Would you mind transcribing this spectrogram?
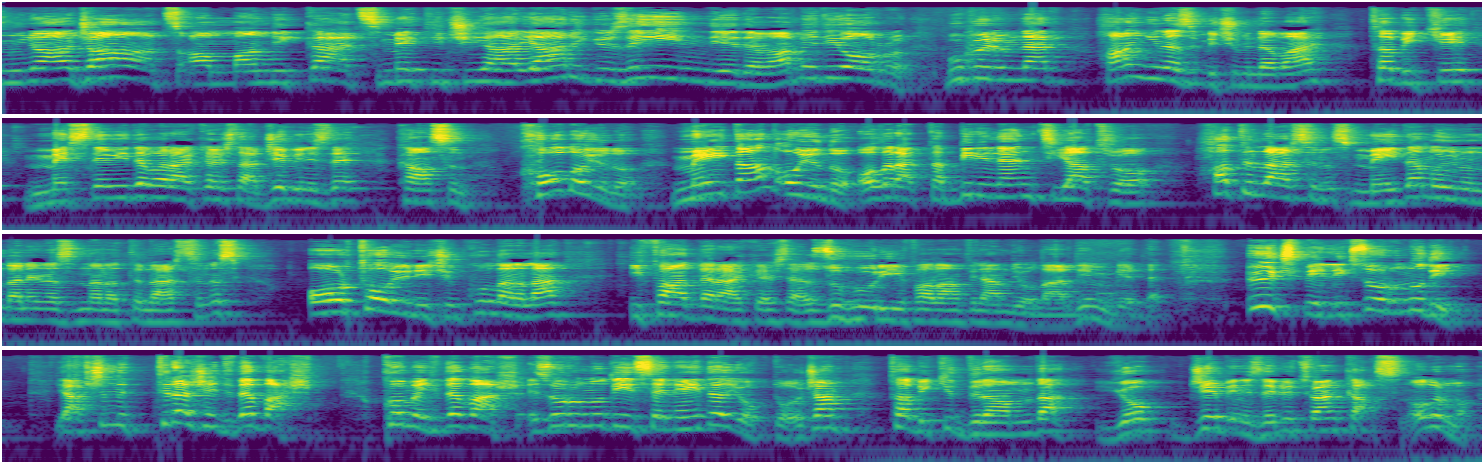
münacat, aman dikkat, metiçi yar yar güzeyin diye devam ediyor. Bu bölümler hangi nazım biçiminde var? Tabii ki Mesnevi'de var arkadaşlar cebinizde kalsın. Kol oyunu, meydan oyunu olarak da bilinen tiyatro. Hatırlarsınız meydan oyunundan en azından hatırlarsınız orta oyun için kullanılan ifadeler arkadaşlar. Zuhuri falan filan diyorlar değil mi bir de? Üç birlik zorunlu değil. Ya şimdi trajedi de var. Komedi de var. E zorunlu değilse neyde yoktu hocam? Tabii ki dramda yok. Cebinize lütfen kalsın olur mu?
